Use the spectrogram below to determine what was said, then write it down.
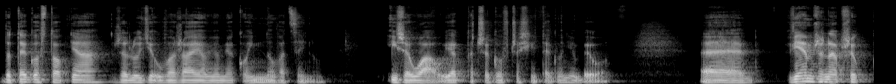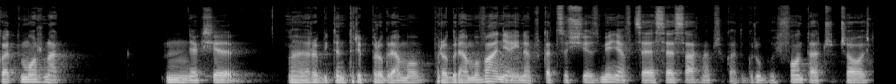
do tego stopnia, że ludzie uważają ją jako innowacyjną. I że wow, jak dlaczego wcześniej tego nie było. E, wiem, że na przykład można Mm, jak się e, robi ten tryb programowania i na przykład coś się zmienia w CSS-ach, na przykład grubość fonta czy coś,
